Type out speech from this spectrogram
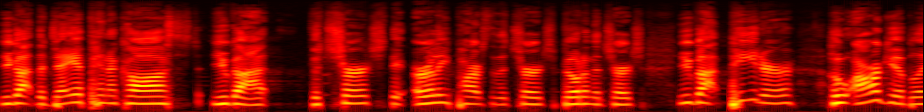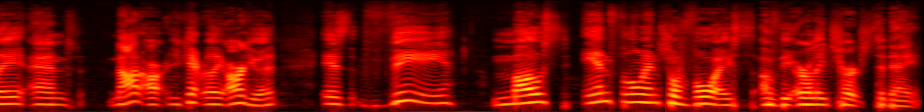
you got the day of Pentecost, you got the church, the early parts of the church, building the church. You got Peter, who arguably, and not you can't really argue it, is the most influential voice of the early church to date.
